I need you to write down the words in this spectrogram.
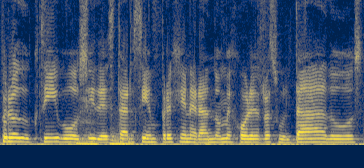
productivos y de estar siempre generando mejores resultados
